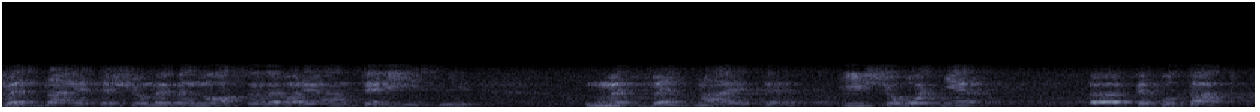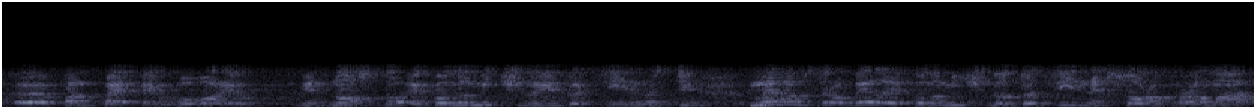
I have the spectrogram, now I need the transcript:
Ви знаєте, що ми виносили варіанти різні. Ми, знаєте, і сьогодні е, депутат е, пан Петрів говорив відносно економічної доцільності. Ми вам зробили економічно доцільних 40 громад,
